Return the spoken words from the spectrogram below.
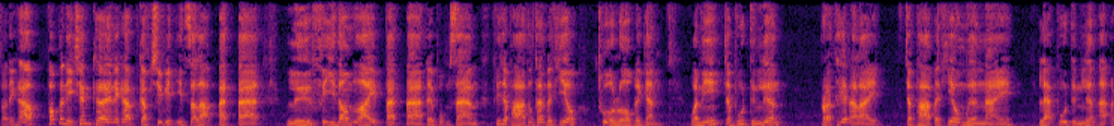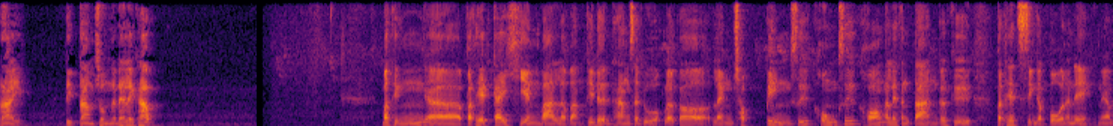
สวัสดีครับ พบกันอีกเช่นเคยนะครับ กับชีวิตอิสระ 88 หรือ Freedom Life 88 โดยผมแซม ที่จะพาทุกท่านไปเที่ยวทั่วโลกด้วยกัน วันนี้จะพูดถึงเรื่องประเทศอะไร จะพาไปเที่ยวเมืองไหน และพูดถึงเรื่องอะไร ติดตามชมกันได้เลยครับ มาถึงประเทศใกล้เคียงบ้านเราบ้างที่เดินทางสะดวกแล้วก็แหล่งช้อป ปิ้ง ซื้อของซื้อของอะไรต่างๆ ก็คือประเทศสิงคโปร์นั่นเองนะครับ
